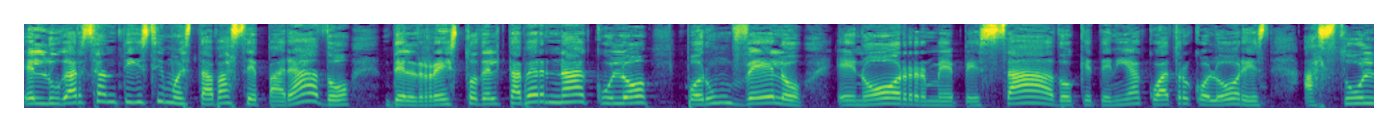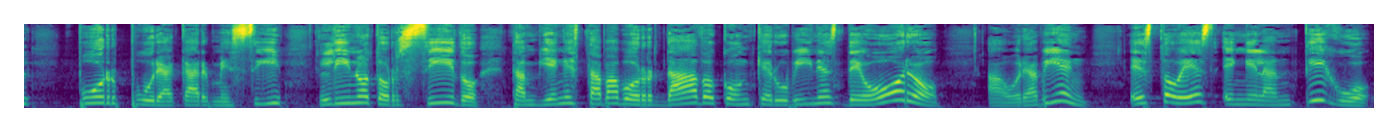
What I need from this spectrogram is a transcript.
El lugar santísimo estaba separado del resto del tabernáculo por un velo enorme, pesado, que tenía cuatro colores, azul, púrpura, carmesí, lino torcido. También estaba bordado con querubines de oro. Ahora bien, esto es en el antiguo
